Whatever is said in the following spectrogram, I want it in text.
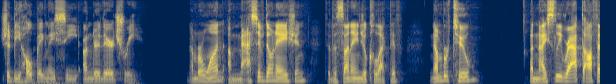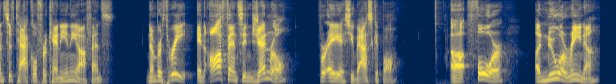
should be hoping they see under their tree. Number one, a massive donation to the Sun Angel Collective. Number two, a nicely wrapped offensive tackle for Kenny in the offense. Number three, an offense in general for ASU basketball. Uh, four, a new arena,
